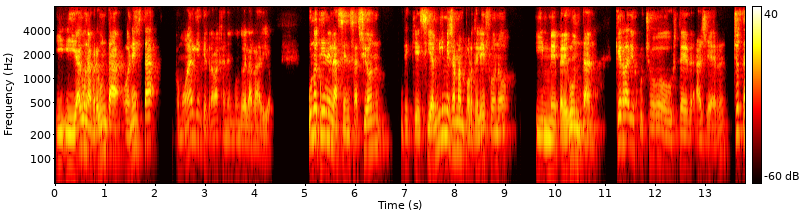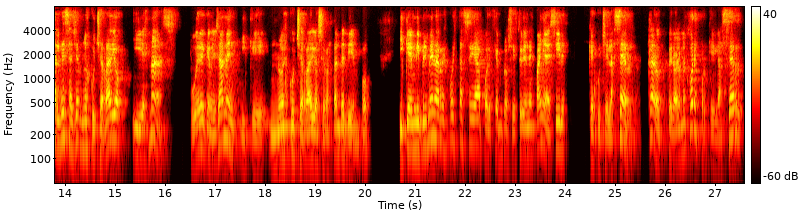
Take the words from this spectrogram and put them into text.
y, y hago una pregunta honesta como alguien que trabaja en el mundo de la radio, uno tiene la sensación de que si a mí me llaman por teléfono y me preguntan, ¿qué radio escuchó usted ayer? Yo tal vez ayer no escuché radio y es más, puede que me llamen y que no escuche radio hace bastante tiempo y que mi primera respuesta sea, por ejemplo, si estoy en España, decir que escuché el SER. Claro, pero a lo mejor es porque el SER,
